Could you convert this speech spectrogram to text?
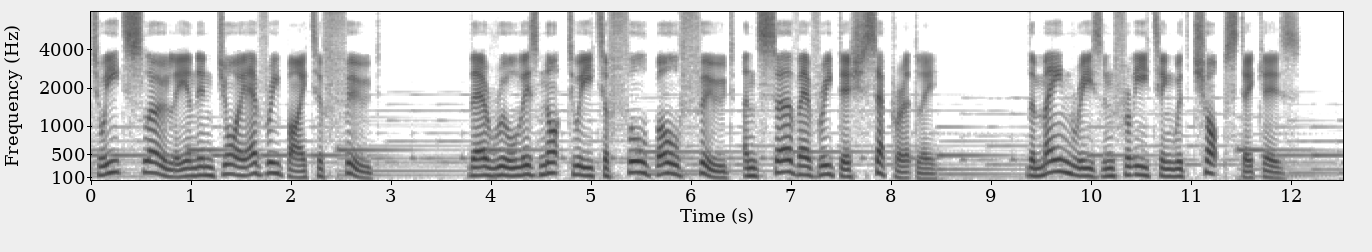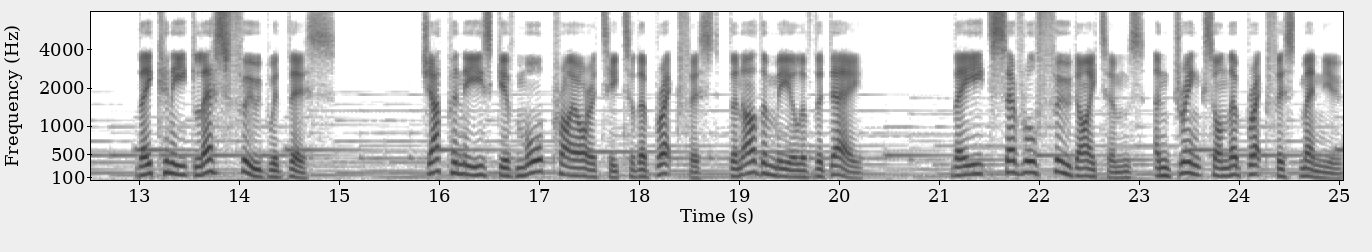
to eat slowly and enjoy every bite of food. Their rule is not to eat a full bowl food, and serve every dish separately. The main reason for eating with chopstick is they can eat less food with this. Japanese give more priority to their breakfast than other meal of the day. They eat several food items and drinks on their breakfast menu.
